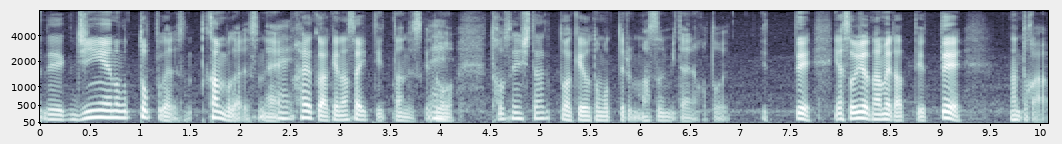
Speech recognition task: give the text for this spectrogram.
で陣営のトップがですね幹部がですね、早く開けなさいって言ったんですけど、当選した後開けようと思ってるますみたいなことをっていやそれじゃだめだって言ってなんとか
